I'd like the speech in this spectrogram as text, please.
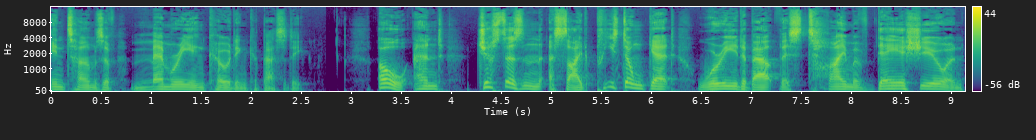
in terms of memory encoding capacity. Oh, and just as an aside, please don't get worried about this time of day issue and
